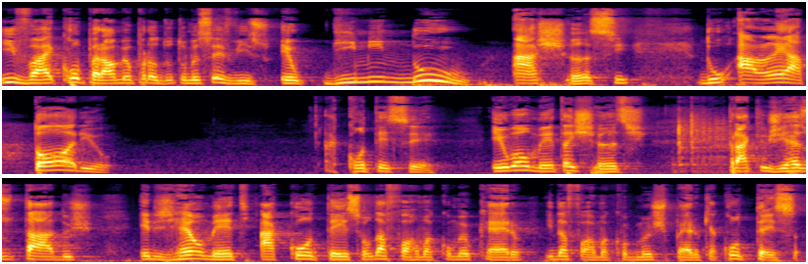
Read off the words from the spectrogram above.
e vai comprar o meu produto ou meu serviço. Eu diminuo a chance do aleatório acontecer. Eu aumento as chances para que os resultados eles realmente aconteçam da forma como eu quero e da forma como eu espero que aconteça.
